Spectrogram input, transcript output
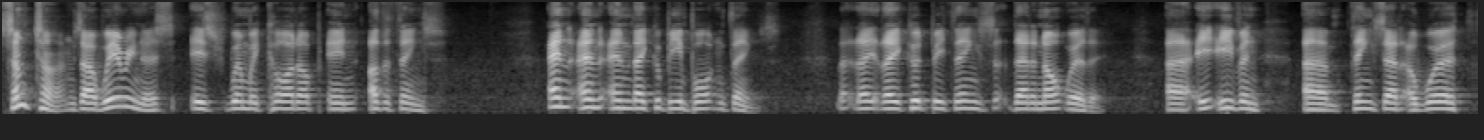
Sometimes our weariness is when we're caught up in other things. And, and, and they could be important things. They, they could be things that are noteworthy. Uh, even um, things that are worth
